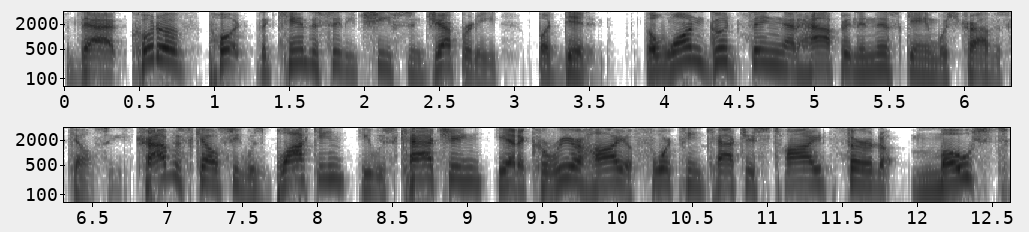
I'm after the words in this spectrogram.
that could have put the Kansas City Chiefs in jeopardy, but didn't. The one good thing that happened in this game was Travis Kelce. Travis Kelce was blocking, he was catching, he had a career high of 14 catches, tied third most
